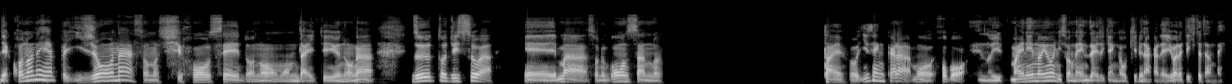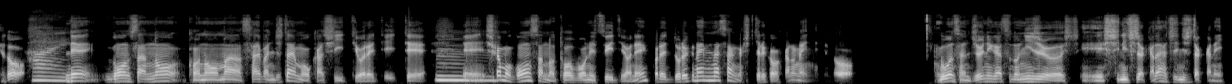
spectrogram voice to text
で、このね、やっぱり異常なその司法制度の問題っていうのが、ずっと実は、えー、まあ、そのゴンさんの逮捕。以前からもうほぼ毎年のようにその冤罪事件が起きる中で言われてきてたんだけど、はい、で、ゴンさんのこのまあ裁判自体もおかしいって言われていて、えー、しかもゴンさんの逃亡についてはね、これどれくらい皆さんが知ってるかわからないんだけど、ゴンさん12月の27日だかな、8日だかに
